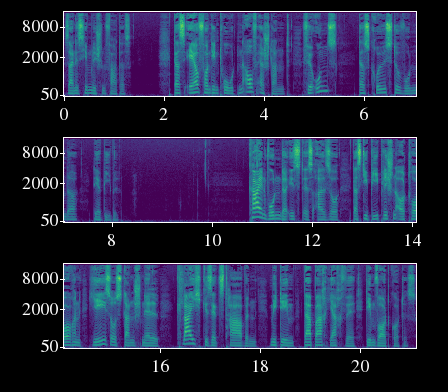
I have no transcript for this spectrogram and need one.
seines himmlischen Vaters, dass er von den Toten auferstand, für uns das größte Wunder der Bibel. Kein Wunder ist es also, dass die biblischen Autoren Jesus dann schnell gleichgesetzt haben mit dem Dabach Jahwe, dem Wort Gottes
